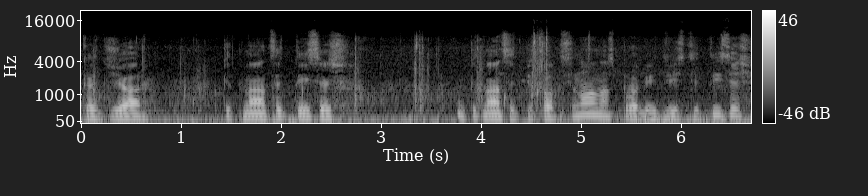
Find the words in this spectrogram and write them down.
Каджар 15 тисяч. ну, 15 500 ціна у нас, пробіг 200 тисяч.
